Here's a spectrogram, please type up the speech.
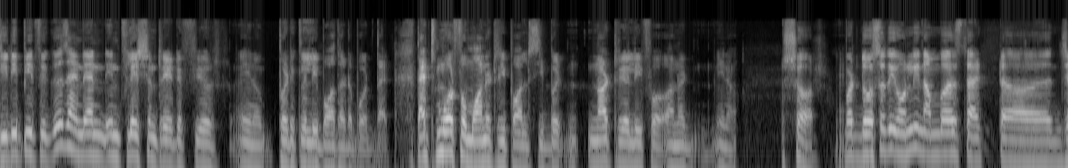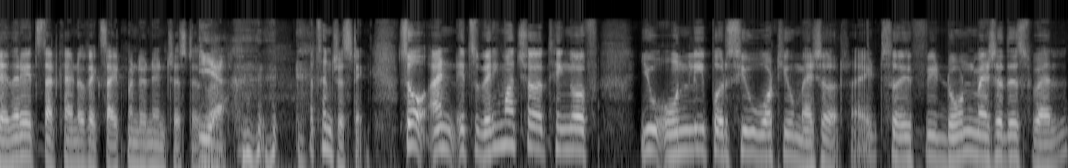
GDP figures and, and inflation rate if you're you know particularly bothered about that. That's more for monetary policy, but not really for on a you know. Sure. But those are the only numbers that uh, generates that kind of excitement and interest as well. Yeah. That's interesting. So, and it's very much a thing of you only pursue what you measure, right? So, if we don't measure this well,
